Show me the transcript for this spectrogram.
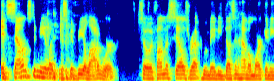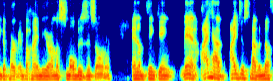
it sounds to me like this could be a lot of work. So if I'm a sales rep who maybe doesn't have a marketing department behind me, or I'm a small business owner, and I'm thinking, man, I have I just have enough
